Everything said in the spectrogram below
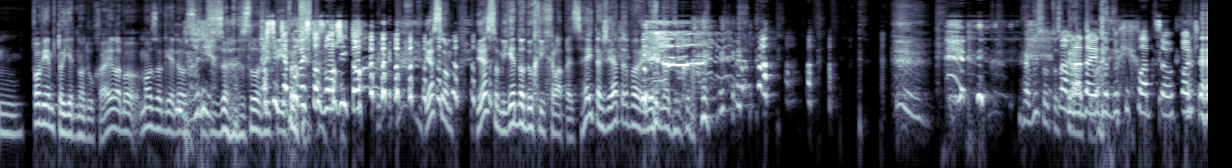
Mm, poviem to jednoducho, lebo mozog je dosť z- zložitý. Prosím ťa, povedz to zložito. ja, som, ja som jednoduchý chlapec, hej, takže ja to poviem jednoducho. ja by som to Mám rada jednoduchých chlapcov, poď.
